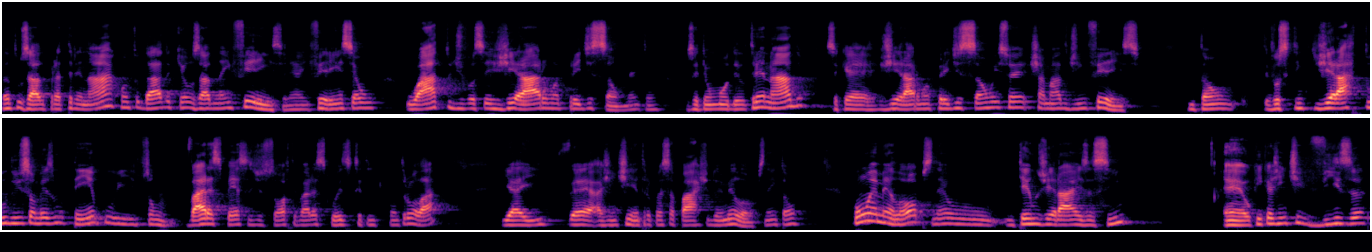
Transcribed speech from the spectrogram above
tanto usado para treinar quanto o dado que é usado na inferência, né? A inferência é o, o ato de você gerar uma predição. Né? Então, você tem um modelo treinado, você quer gerar uma predição, isso é chamado de inferência. Então, você tem que gerar tudo isso ao mesmo tempo e são várias peças de software, várias coisas que você tem que controlar. E aí é, a gente entra com essa parte do MLOps. Né? Então, com o MLOps, né, o, em termos gerais, assim, é, o que, que a gente visa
